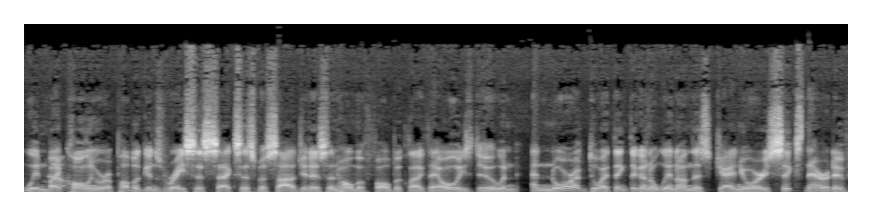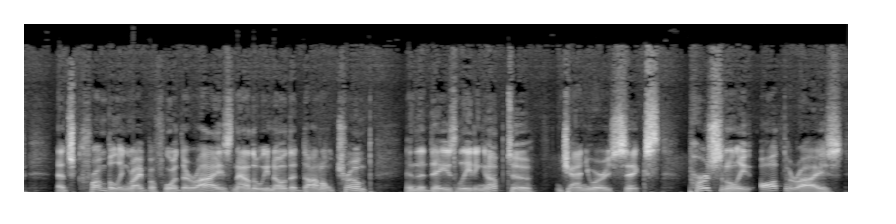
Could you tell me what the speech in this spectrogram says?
to win by nope. calling Republicans racist, sexist, misogynist, and homophobic like they always do. And and nor do I think they're going to win on this January 6th narrative that's crumbling right before their eyes. Now that we know that Donald Trump, in the days leading up to January 6th, personally authorized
